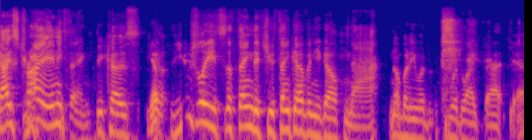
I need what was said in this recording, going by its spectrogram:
Guys, try anything because you know, usually it's the thing that you think of and you go, nah, nobody would, would like that. Yeah.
